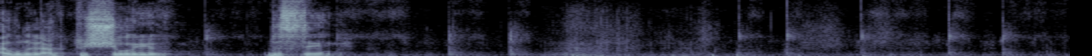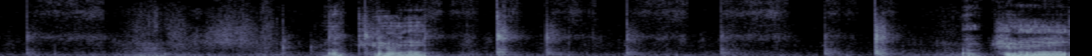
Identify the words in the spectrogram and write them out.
I would like to show you this thing. Okay. Okay.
